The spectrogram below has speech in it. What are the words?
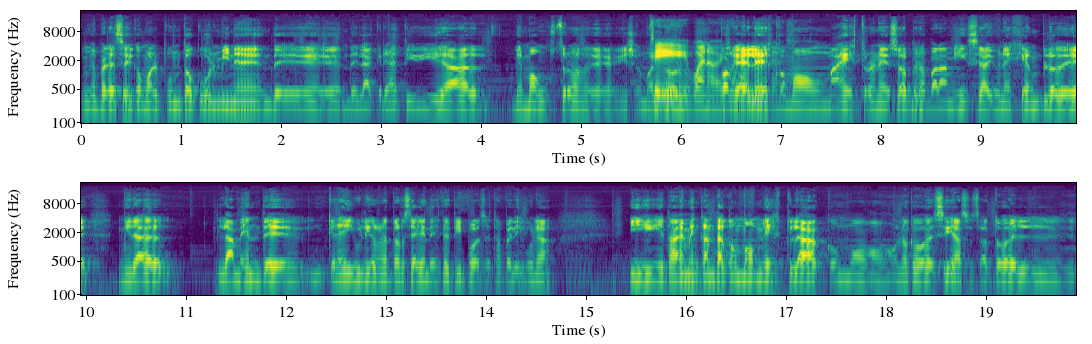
y me parece como el punto culmine de, de la creatividad de monstruos de Guillermo Sí, del Toro. bueno, Porque Guillermo él es como un maestro en eso, pero para mí si hay un ejemplo de mirar la mente increíble y retorcida que tiene este tipo es esta película. Y también me encanta cómo mezcla como lo que vos decías, o sea, todo el,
